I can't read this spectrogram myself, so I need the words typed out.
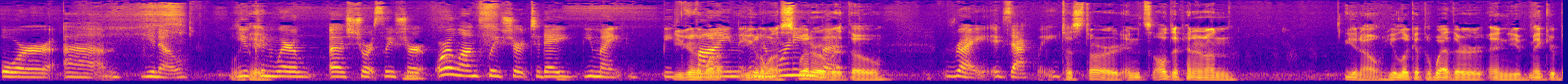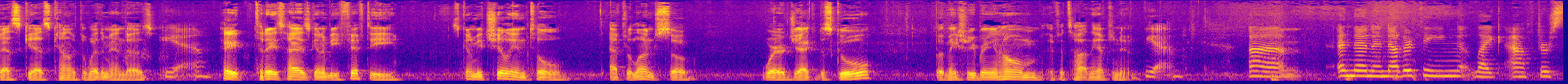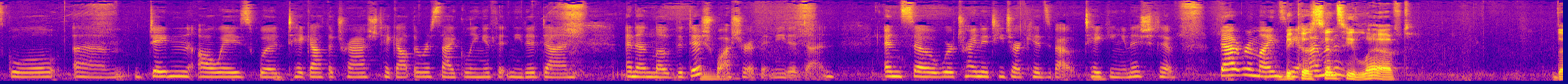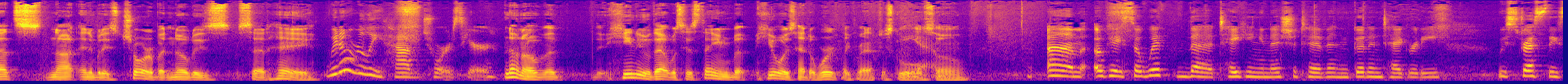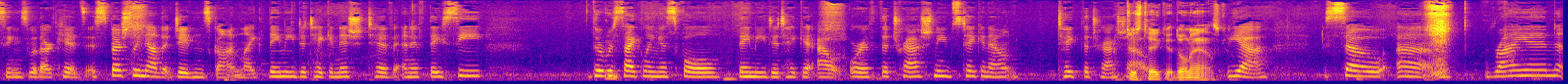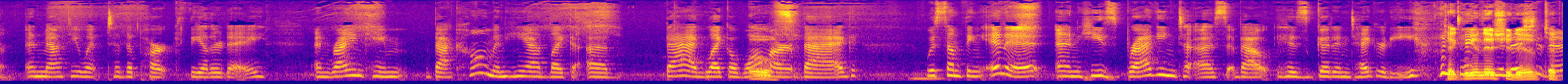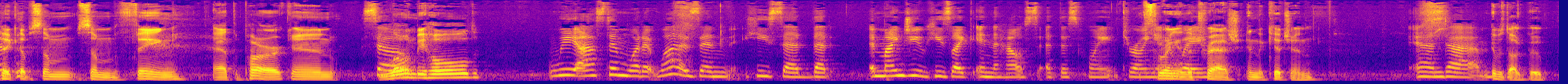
Or, um, you know, you can wear a short sleeve shirt or a long sleeve shirt today. You might be you're gonna fine you're in gonna the want a morning, sweater but over it though right, exactly. to start and it's all dependent on you know you look at the weather and you make your best guess kind of like the weatherman does Yeah, hey today's high is going to be 50 it's going to be chilly until after lunch so wear a jacket to school but make sure you bring it home if it's hot in the afternoon yeah. Um, and then another thing, like after school, um, Jaden always would take out the trash, take out the recycling if it needed done, and unload the dishwasher if it needed done. And so we're trying to teach our kids about taking initiative. That reminds me, Because since gonna, he left, that's not anybody's chore, but nobody's said, hey, we don't really have chores here. no, no, but he knew that was his thing, but he always had to work like right after school, Yeah. so Um, okay, so with the taking initiative and good integrity, we stress these things with our kids, especially now that Jaden's gone. Like they need to take initiative, and if they see the Mm. recycling is full, they need to take it out. Or if the trash needs taken out, take the trash just out. Just take it, don't ask. Yeah. So um, Ryan and Matthew went to the park the other day, and Ryan came back home and he had like a bag, like a Walmart Oof. bag, with something in it, and he's bragging to us about his good integrity. Taking initiative, to pick up some some thing at the park, and So- lo and behold, We asked him what it was, and he said that. And mind you, he's like in the house at this point, throwing, throwing it in the trash in the kitchen. And um, It was dog poop.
